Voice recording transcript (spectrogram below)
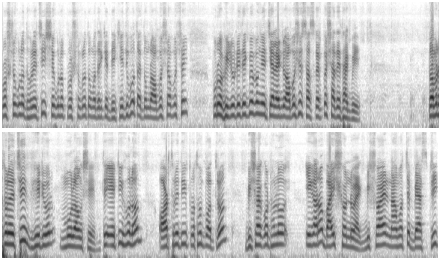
প্রশ্নগুলো ধরেছি, সেগুলো প্রশ্নগুলো তোমাদেরকে দেখিয়ে দিব। তাই তোমরা অবশ্যই অবশ্যই পুরো ভিডিওটি দেখবে এবং এই চ্যানেলটি অবশ্যই সাবস্ক্রাইব করে সাথে থাকবে। তো আমরা চলে যাচ্ছি ভিডিওর মূল অংশে। তো এটি হলো অর্থনীতি প্রথম পত্র। বিষয় কোড হলো এগারো, বাইশ, শূন্য, এক। বিষয়ের নাম হচ্ছে ব্যাস্ট্রিক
